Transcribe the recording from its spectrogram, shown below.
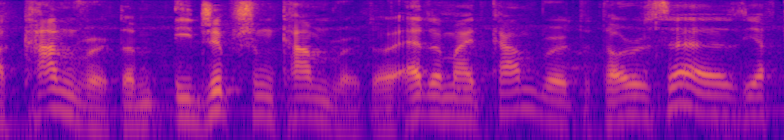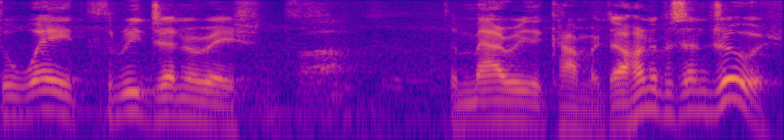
a convert, an Egyptian convert or Edomite convert, the Torah says you have to wait three generations to marry the convert. They're 100% Jewish,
